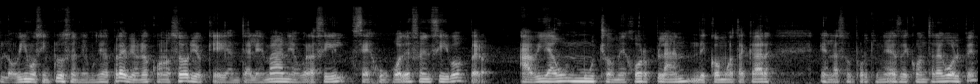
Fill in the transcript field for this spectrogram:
lo vimos incluso en el Mundial previo, ¿no? Con Osorio, que ante Alemania o Brasil se jugó defensivo, pero había un mucho mejor plan de cómo atacar en las oportunidades de contragolpe.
